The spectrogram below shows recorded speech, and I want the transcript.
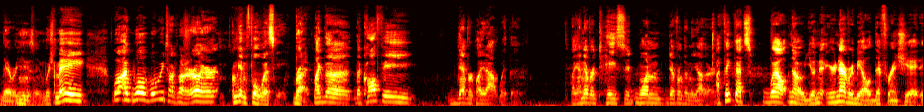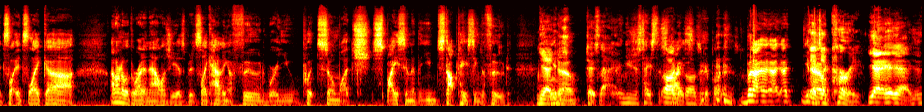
they were hmm. using, which may. Well, I, well, what we talked about it earlier. I'm getting full whiskey. Right. Like the the coffee never played out with it. Like I never tasted one different than the other. I think that's well, no, you're, ne- you're never gonna be able to differentiate. It's like it's like uh, I don't know what the right analogy is, but it's like having a food where you put so much spice in it that you stop tasting the food. yeah, you just know. taste that. And you just taste the Oh, spice. well, that's a good point. but I, I, I you know, it's like curry. yeah, yeah, yeah.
